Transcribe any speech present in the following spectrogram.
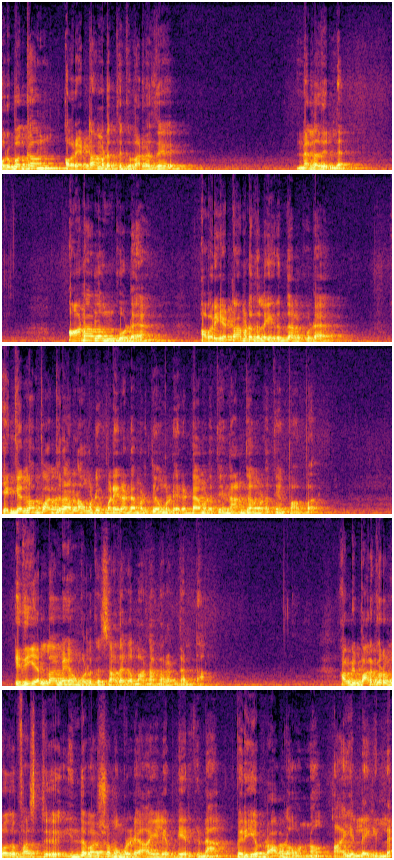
ஒரு பக்கம் அவர் எட்டாம் இடத்துக்கு வர்றது நல்லதில்லை. ஆனாலும் கூட அவர் எட்டாம் இடத்துல இருந்தால் கூட எங்கெல்லாம் பார்க்குறாருன்னா உங்களுடைய பன்னிரெண்டாம் இடத்தையும் உங்களுடைய ரெண்டாம் இடத்தையும் நான்காம் இடத்தையும் பார்ப்பார். இது எல்லாமே உங்களுக்கு சாதகமான பலன்கள் தான். அப்படி பார்க்குற போது ஃபஸ்ட்டு இந்த வருஷம் உங்களுடைய ஆயில் எப்படி இருக்குன்னா பெரிய ப்ராப்ளம் ஒன்றும் ஆயிலில் இல்லை.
